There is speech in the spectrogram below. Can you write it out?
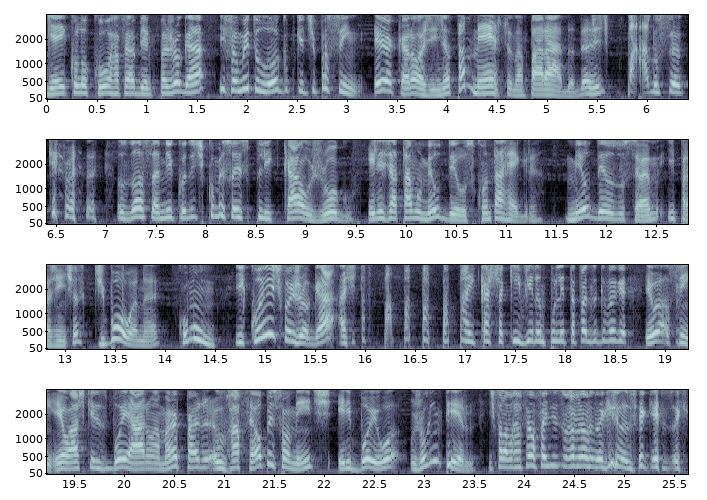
E aí colocou o Rafael e Bianca pra jogar e foi muito louco porque, tipo assim, eu e a Carol, a gente já tá mestre na parada, né? A gente pá, não sei o que. Os nossos amigos, quando a gente começou a explicar o jogo, eles já estavam, meu Deus, quanta regra. Meu Deus do céu, e pra gente é de boa, né? Comum. E quando a gente foi jogar, a gente tá pá, pá, pá, pá, pá, encaixa aqui, vira ampulheta, faz o que. Eu, assim, eu acho que eles boiaram a maior parte. O Rafael, principalmente, ele boiou o jogo inteiro. A gente falava, Rafael, faz isso, Rafael, faz aquilo, não sei o que, isso aqui.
